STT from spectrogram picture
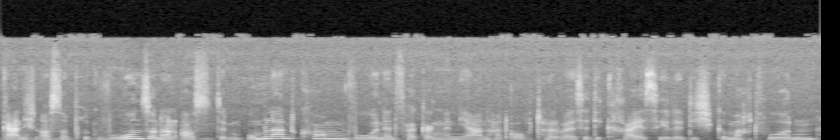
gar nicht in Osnabrück wohnen, sondern aus dem Umland kommen, wo in den vergangenen Jahren halt auch teilweise die Kreissäle dicht gemacht wurden.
